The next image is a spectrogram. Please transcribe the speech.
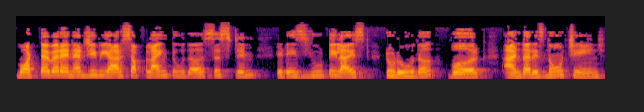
Whatever energy we are supplying to the system, it is utilized to do the work and there is no change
